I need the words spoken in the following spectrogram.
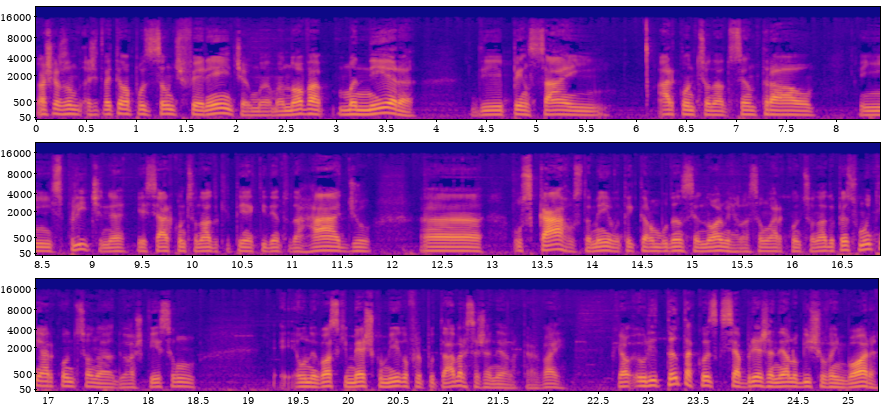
Eu acho que vamos, a gente vai ter uma posição diferente, uma, uma nova maneira de pensar em ar-condicionado central, em split, né? Esse ar-condicionado que tem aqui dentro da rádio. Uh, os carros também vão ter que ter uma mudança enorme em relação ao ar-condicionado. Eu penso muito em ar-condicionado. Eu acho que esse é um, é um negócio que mexe comigo. Eu falei, puta, abre essa janela, cara, vai. Eu li tanta coisa que se abrir a janela o bicho vai embora.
